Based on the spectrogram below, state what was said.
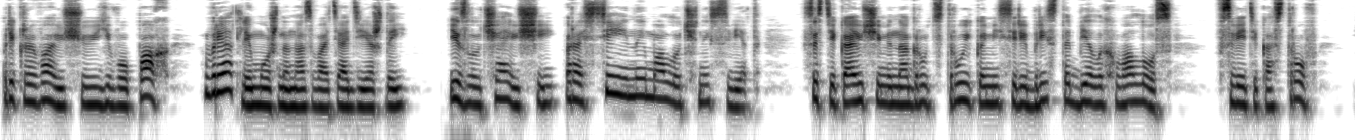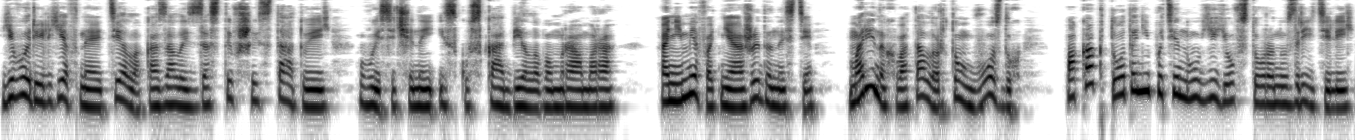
прикрывающую его пах, вряд ли можно назвать одеждой, излучающий рассеянный молочный свет, со стекающими на грудь струйками серебристо-белых волос. В свете костров его рельефное тело казалось застывшей статуей, высеченной из куска белого мрамора. Онемев от неожиданности, Марина хватала ртом воздух, пока кто-то не потянул ее в сторону зрителей.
